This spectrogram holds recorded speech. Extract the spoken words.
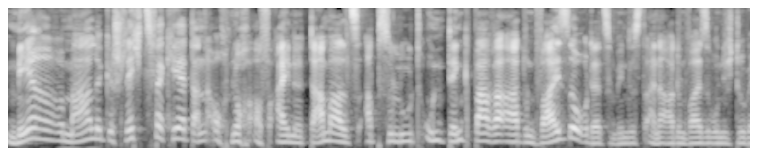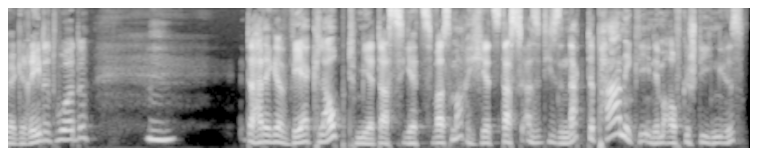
mehrere Male Geschlechtsverkehr, dann auch noch auf eine damals absolut undenkbare Art und Weise oder zumindest eine Art und Weise, wo nicht drüber geredet wurde. Hm. Da hat er gesagt, wer glaubt mir das jetzt? Was mache ich jetzt? Das, also diese nackte Panik, die in dem aufgestiegen ist,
